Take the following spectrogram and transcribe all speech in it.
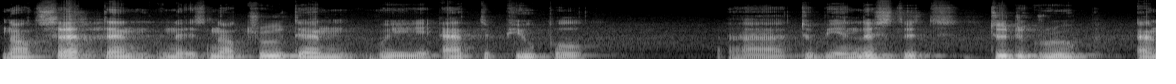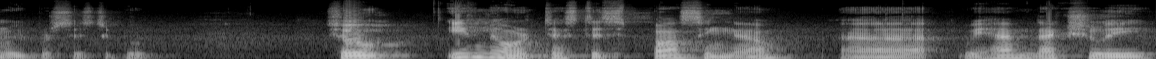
not set, then it's not true, then we add the pupil uh, to be enlisted to the group and we persist the group. So even though our test is passing now, uh, we haven't actually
